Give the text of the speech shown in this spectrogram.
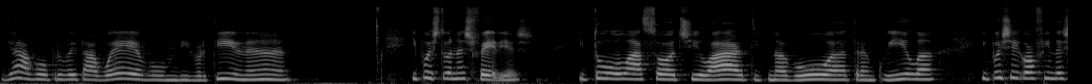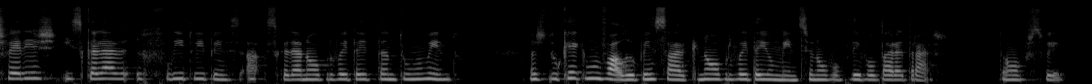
Mas, ah, vou aproveitar a bué, vou me divertir, não. E depois estou nas férias e estou lá só a chilar, tipo na boa, tranquila. E depois chego ao fim das férias e se calhar reflito e penso, ah, se calhar não aproveitei tanto o momento. Mas do que é que me vale eu pensar que não aproveitei o momento se eu não vou poder voltar atrás? Estão a perceber?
